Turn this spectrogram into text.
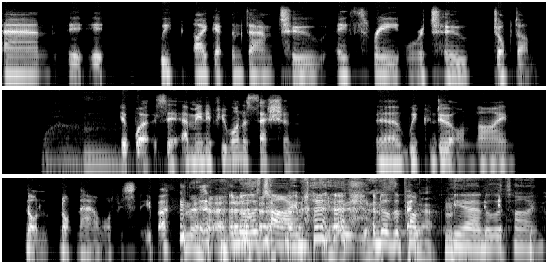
and it, it, we, I get them down to a three or a two, job done Wow. Mm. it works it i mean if you want a session uh, we can do it online not not now obviously but Another time. Yeah. Yeah. another pod. Yeah. Yeah. another time.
